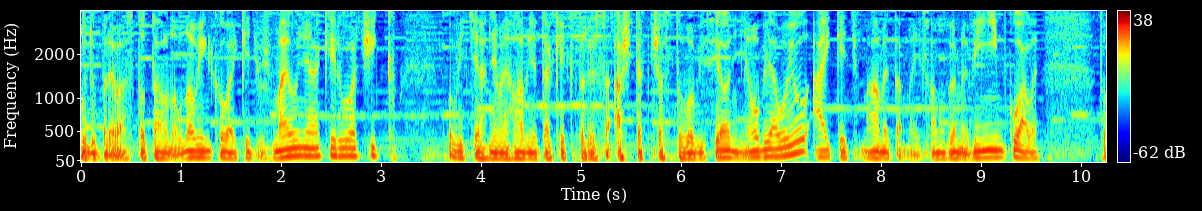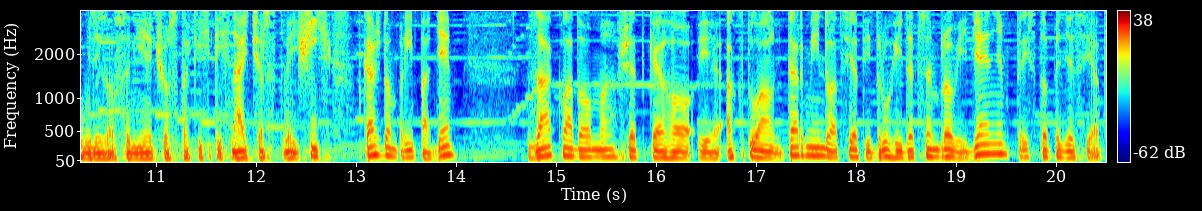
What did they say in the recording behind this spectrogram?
budú pre vás totálnou novinkou, aj keď už majú nejaký rôčik. Povyťahneme hlavne také, ktoré sa až tak často vo vysielaní neobjavujú, aj keď máme tam aj samozrejme výnimku, ale to bude zase niečo z takých tých najčerstvejších. V každom prípade základom všetkého je aktuálny termín 22. decembrový deň 356.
